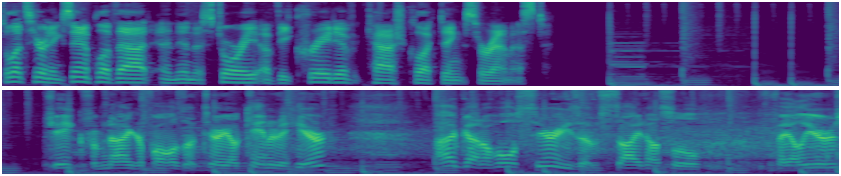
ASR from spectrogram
So let's hear an example of that and then the story of the creative cash collecting ceramist. Jake from Niagara Falls, Ontario, Canada here. I've got a whole series of side hustle failures.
